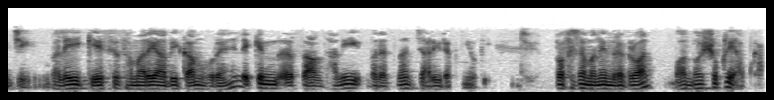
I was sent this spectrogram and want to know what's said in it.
जी भले ही केसेस हमारे यहाँ भी कम हो रहे हैं लेकिन सावधानी बरतना जारी रखनी होगी। प्रोफेसर मनेन्द्र अग्रवाल बहुत बहुत शुक्रिया आपका।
